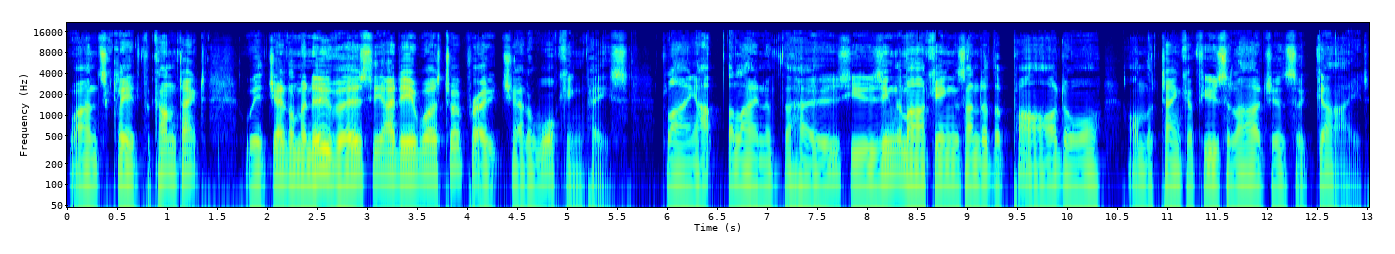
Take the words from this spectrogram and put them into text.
Once cleared for contact, with gentle manoeuvres, the idea was to approach at a walking pace, flying up the line of the hose, using the markings under the pod or on the tanker fuselage as a guide.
